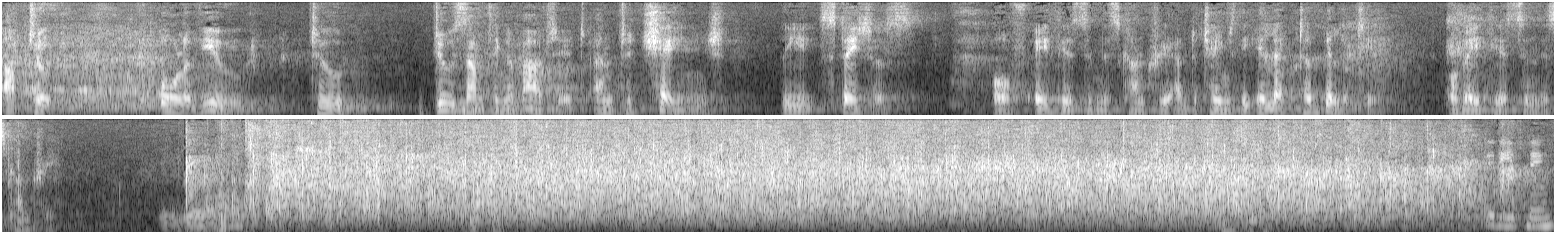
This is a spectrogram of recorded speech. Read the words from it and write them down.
up to all of you to do something about it and to change the status of atheists in this country and to change the electability of atheists in this country. Evening.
